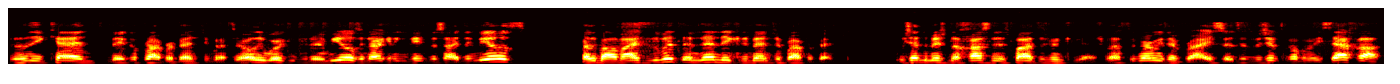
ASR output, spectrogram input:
so then they can't make a proper benching. But if they're only working for their meals, they're not getting paid beside the meals, or the Balabais is with them, then they can bench a proper benching. We said the Mishnah Chasin is part of Kriyash. That's the Gemara with a Bryce. It says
